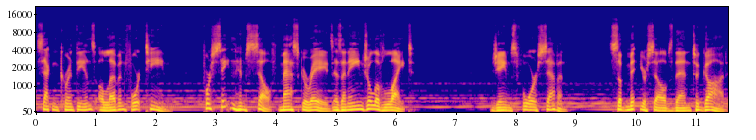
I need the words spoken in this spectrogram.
2 Corinthians 11:14 For Satan himself masquerades as an angel of light. James 4:7 Submit yourselves then to God.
